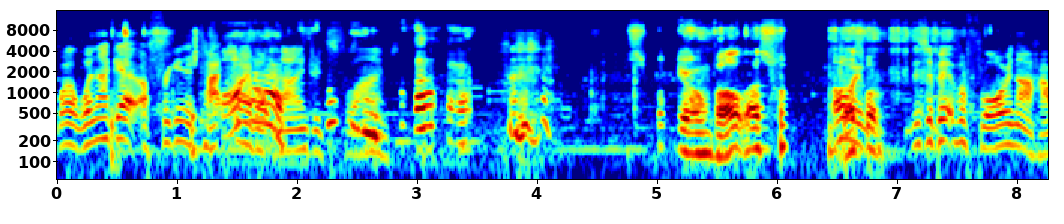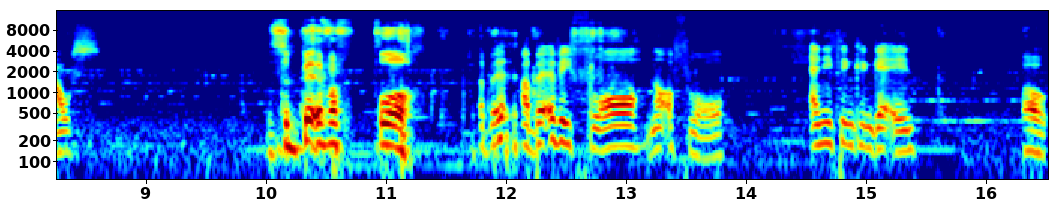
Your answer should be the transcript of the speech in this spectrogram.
Well, when I get a friggin' attacked by about 900 slimes. It's your own fault. That's what. Oh, that's it- what. there's a bit of a flaw in our house. It's a bit of a flaw. A bit, a bit of a flaw, not a flaw. Anything can get in. Oh.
